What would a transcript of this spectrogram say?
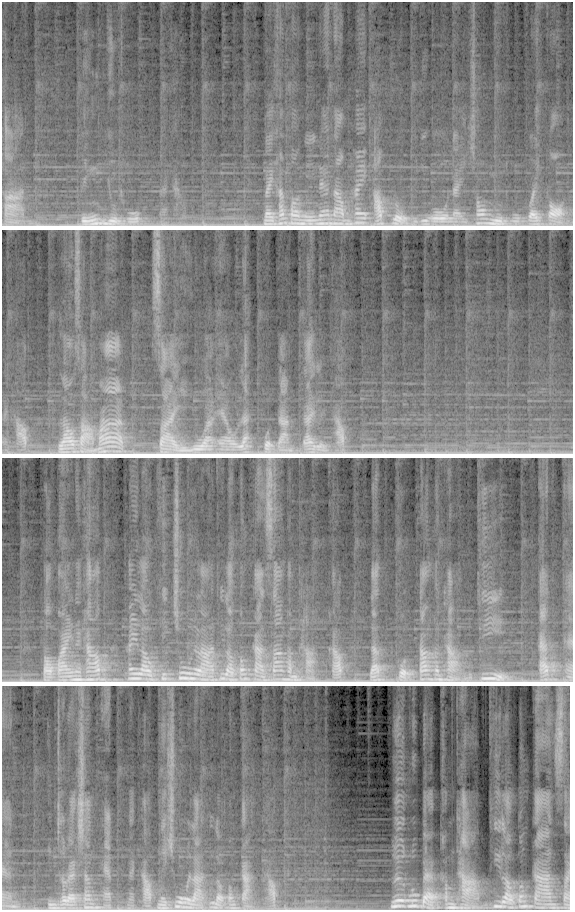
ผ่านลิงก์ YouTube นะครับ ในขั้นตอนนี้แนะนำให้อัปโหลดวิดีโอในช่อง YouTube ไว้ก่อนนะครับ เราสามารถใส่ URL และกดดันได้เลยครับ ต่อไปนะครับให้เราคลิกช่วงเวลาที่เราต้องการสร้างคำถามครับ และกดตั้งคำถามที่ add an interaction at นะครับในช่วงเวลาที่เราต้องการครับ เลือกรูปแบบคำถามที่เราต้องการใส่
